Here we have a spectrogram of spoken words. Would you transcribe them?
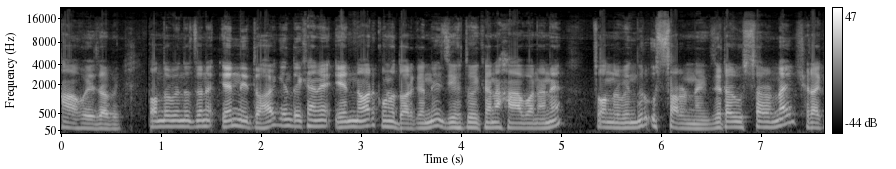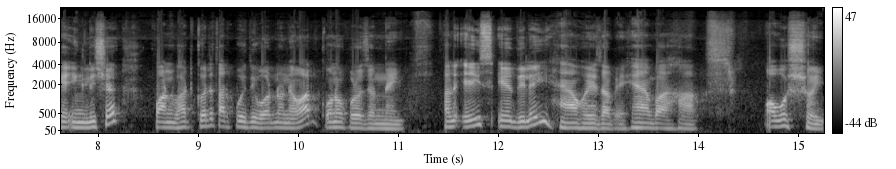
হা হয়ে যাবে। চন্দ্রবিন্দুর জন্য এন নিতে হয়, কিন্তু এখানে এন নেওয়ার কোনো দরকার নেই, যেহেতু এখানে হা বানানে চন্দ্রবিন্দুর উচ্চারণ নেই। যেটার উচ্চারণ নাই, সেটাকে ইংলিশে কনভার্ট করে তার প্রতিবর্ণ নেওয়ার কোনো প্রয়োজন নেই। তাহলে এইস এ দিলেই হ্যাঁ হয়ে যাবে হ্যাঁ বা হা। অবশ্যই।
